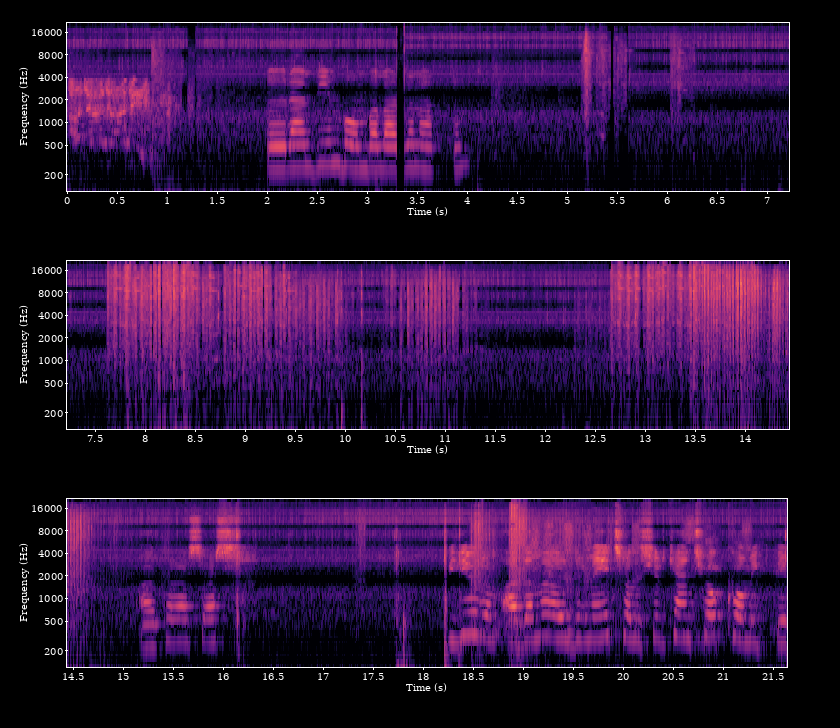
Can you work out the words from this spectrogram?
Hadi hadi hadi. Öğrendiğim bombalardan attım. Arkadaşlar biliyorum adamı öldürmeye çalışırken çok komiktim.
